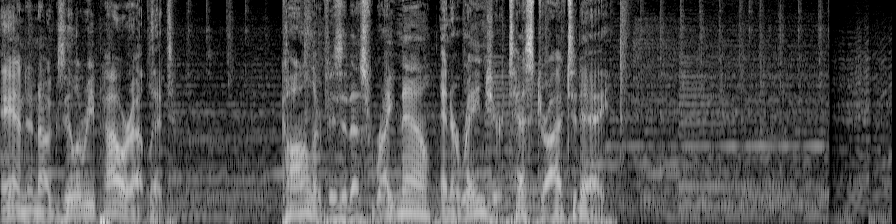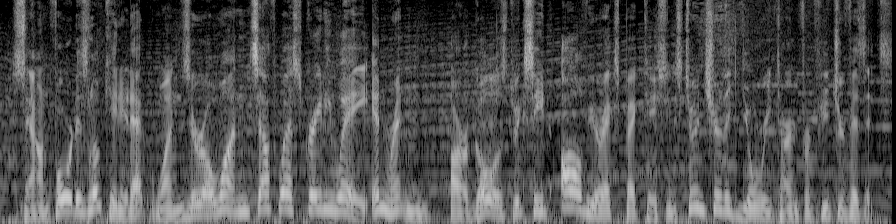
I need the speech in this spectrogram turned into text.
and an auxiliary power outlet. Call or visit us right now and arrange your test drive today. Sound Ford is located at 101 Southwest Grady Way in Renton. Our goal is to exceed all of your expectations to ensure that you'll return for future visits.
